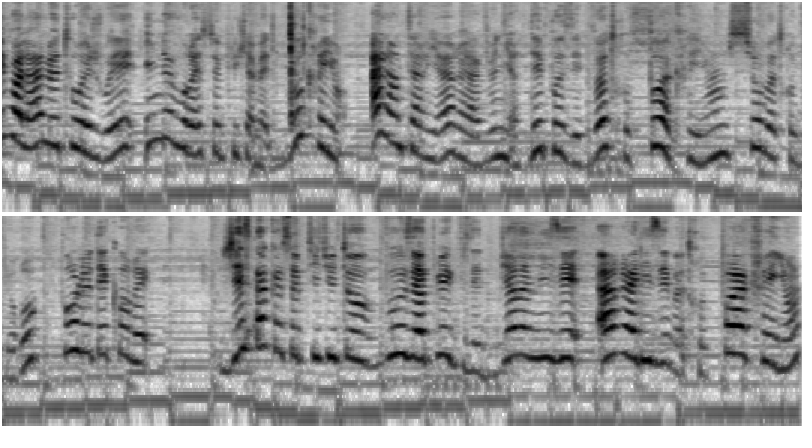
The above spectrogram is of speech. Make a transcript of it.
Et voilà, le tour est joué. Il ne vous reste plus qu'à mettre vos crayons à l'intérieur et à venir déposer votre pot à crayon sur votre bureau pour le décorer. J'espère que ce petit tuto vous a plu et que vous êtes bien amusé à réaliser votre pot à crayon.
